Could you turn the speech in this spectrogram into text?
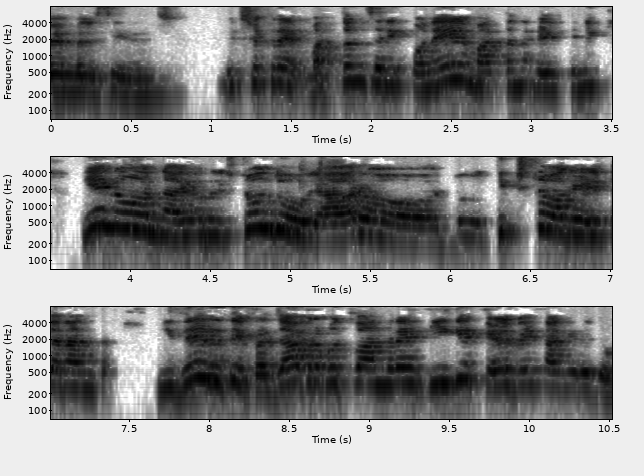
ಬೆಂಬಲಿಸಿ. ವೀಕ್ಷಕರೇ, ಮತ್ತೊಂದ್ಸರಿ ಕೊನೆ ಮಾತನ್ನ ಹೇಳ್ತೀನಿ. ಏನು ಇವರು ಇಷ್ಟೊಂದು ಯಾರು ತೀಕ್ಷ್ಣವಾಗಿ ಹೇಳ್ತಾರ ಅಂತ. ಇದೇ ರೀತಿ ಪ್ರಜಾಪ್ರಭುತ್ವ ಅಂದ್ರೆ ಹೀಗೆ ಕೇಳ್ಬೇಕಾಗಿರೋದು.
